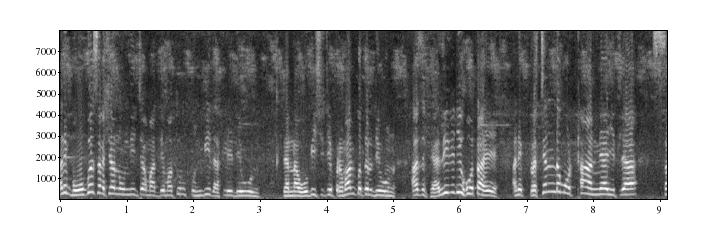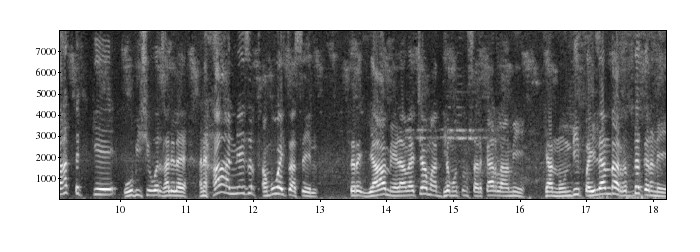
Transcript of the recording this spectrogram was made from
आणि बोगस अशा नोंदींच्या माध्यमातून कुणबी दाखले देऊन त्यांना ओबीसीचे प्रमाणपत्र देऊन आज व्हॅलिडिटी होत आहे. आणि प्रचंड मोठा अन्याय इथल्या सात टक्के ओबीसीवर झालेला आहे. आणि हा अन्याय जर थांबवायचा असेल तर या मेळाव्याच्या माध्यमातून सरकारला आम्ही ह्या नोंदी पहिल्यांदा रद्द करणे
